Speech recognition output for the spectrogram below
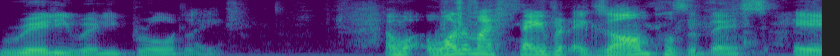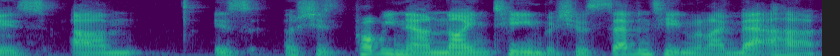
really, really broadly. And one of my favorite examples of this is um, is uh, she's probably now 19, but she was 17 when I met her.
